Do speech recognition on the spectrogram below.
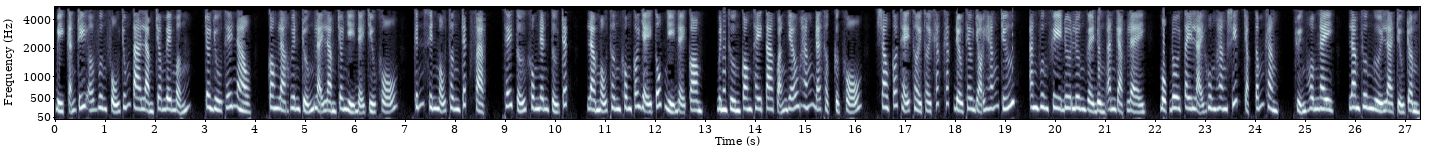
bị cảnh trí ở vương phủ chúng ta làm cho mê mẩn, cho dù thế nào, con là huynh trưởng lại làm cho nhị đệ chịu khổ, kính xin mẫu thân trách phạt, thế tử không nên tự trách, là mẫu thân không có dạy tốt nhị đệ con, bình thường con thay ta quản giáo hắn đã thật cực khổ, sao có thể thời thời khắc khắc đều theo dõi hắn chứ, anh Vương Phi đưa lương về đường anh gạt lệ, một đôi tay lại hung hăng siết chặt tấm khăn, chuyện hôm nay, Lam thương người là Triệu Trầm,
